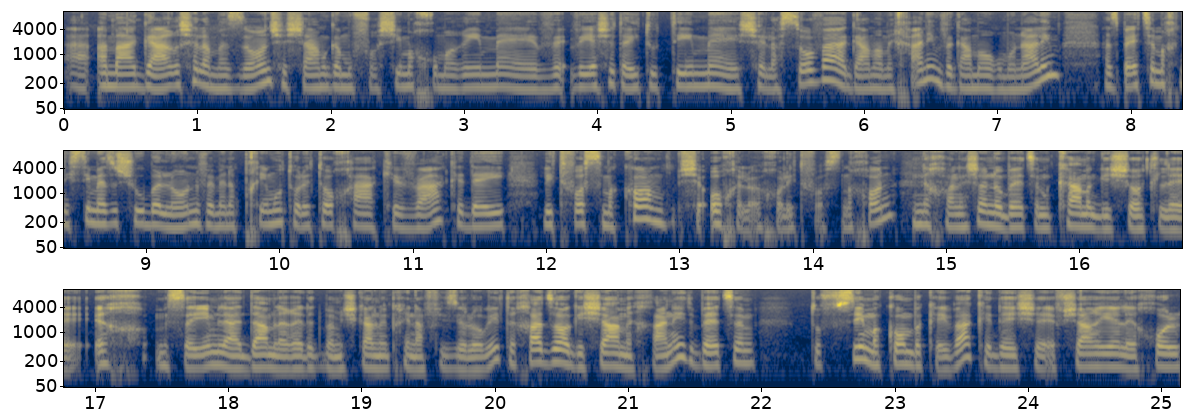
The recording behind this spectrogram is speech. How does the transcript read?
המאגר של המזון, ששם גם מופרשים החומרים אה, ויש את האיתותים אה, של השובע, גם המכניים וגם ההורמונליים, אז בעצם מכניסים איזשהו בלון ומנפחים אותו לתוך הקיבה כדי לתפוס מקום שאוכל לא יכול לתפוס, נכון? נכון, יש לנו בעצם כמה גישות לאיך מסייעים לאדם לרדת במשקל מבחינה פיזיולוגית. אחד זו הגישה המכנית, בעצם תופסים מקום בקיבה כדי שאפשר יהיה לאכול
